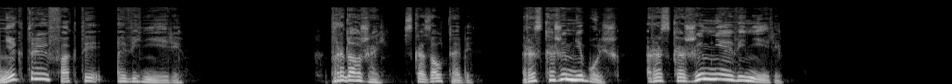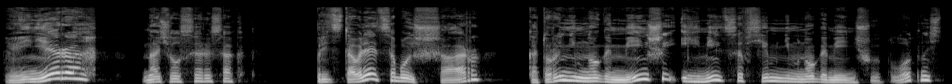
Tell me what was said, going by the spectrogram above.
Некоторые факты о Венере. «Продолжай», — сказал Таби. «Расскажи мне больше. Расскажи мне о Венере». «Венера», — начал сэр Исаак, — «представляет собой шар, который немного меньше и имеет совсем немного меньшую плотность,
